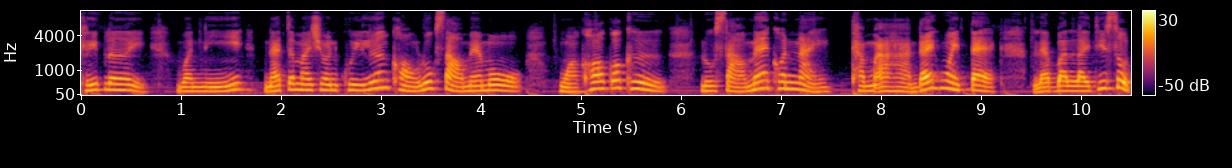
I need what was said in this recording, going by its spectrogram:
คลิปเลย วันนี้นัดจะมาชวนคุยเรื่องของลูกสาวแม่โม หัวข้อก็คือ ลูกสาวแม่คนไหนทำอาหารได้ห่วยแตก และบรรลัยที่สุด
